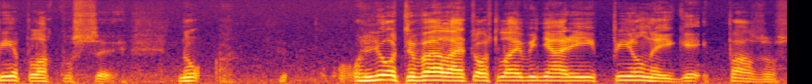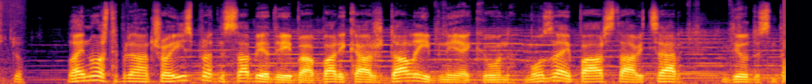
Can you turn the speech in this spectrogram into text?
pieplakusi. Nu, ļoti vēlētos, lai viņa arī pilnīgi pazustu. Lai nostiprinātu šo izpratni sabiedrībā, barikāžu dalībnieki un muzeja pārstāvi cer 20.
